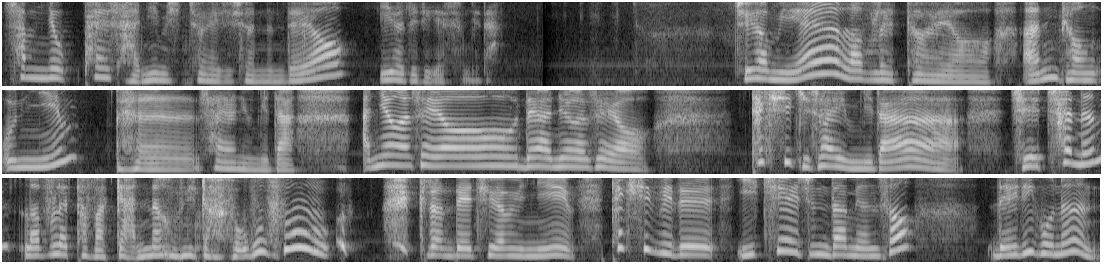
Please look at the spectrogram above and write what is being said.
3684님 신청해 주셨는데요. 이어드리겠습니다. 주현미의 러브레터예요. 안병운님 사연입니다. 안녕하세요. 네, 안녕하세요. 택시 기사입니다. 제 차는 러브레터밖에 안 나옵니다. 오후. 그런데 주현미님, 택시비를 이체해 준다면서 내리고는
